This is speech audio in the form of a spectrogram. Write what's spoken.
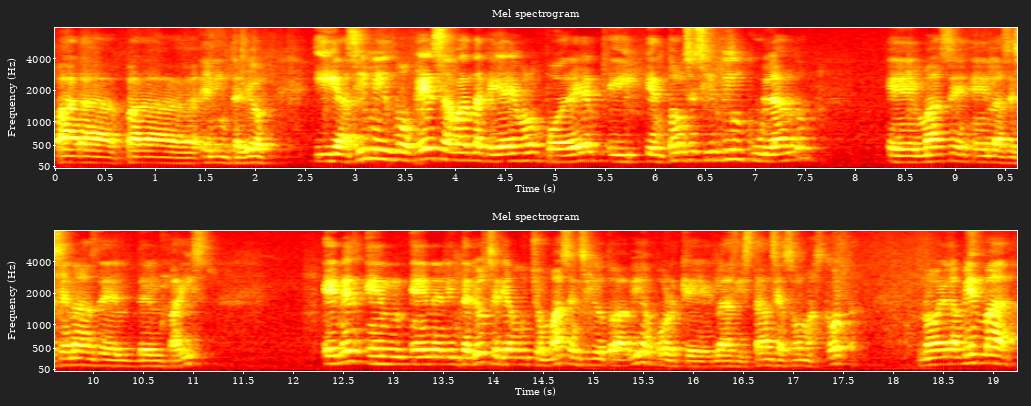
para, para el interior. Y asimismo, esa banda que ya llevamos, poder y entonces ir vinculando eh, más en, las escenas del, del país. En en, en el, interior sería mucho más sencillo todavía porque las distancias son más cortas. No es la misma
